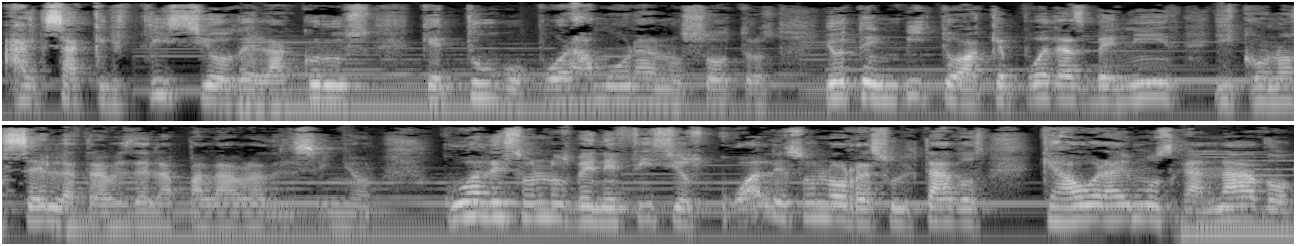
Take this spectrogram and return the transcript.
al sacrificio de la cruz que tuvo por amor a nosotros. Yo te invito a que puedas venir y conocerle a través de la palabra del Señor. ¿Cuáles son los beneficios? ¿Cuáles son los resultados que ahora hemos ganado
